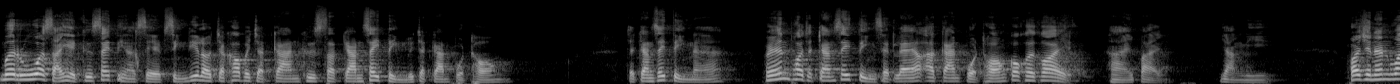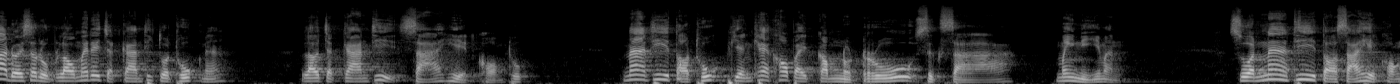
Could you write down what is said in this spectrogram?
เมื่อรู้ว่าสาเหตุคือไส้ติ่งอักเสบ สิ่งที่เราจะเข้าไปจัดการคือจัดการไส้ติ่งหรือจัดการปวดท้อง จัดการไส้ติ่งนะ เพราะฉะนั้นพอจัดการไส้ติ่งเสร็จแล้ว อาการปวดท้องก็ค่อยๆ หายไปอย่างนี้ เพราะฉะนั้นว่าโดยสรุปเราไม่ได้จัดการที่ตัวทุกข์นะ เราจัดการที่สาเหตุของทุกข์หน้าที่ต่อทุกข์เพียงแค่เข้าไปกำหนดรู้ศึกษา ไม่หนีมัน ส่วนหน้าที่ต่อสาเหตุของ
